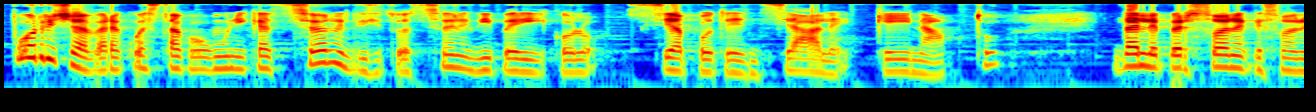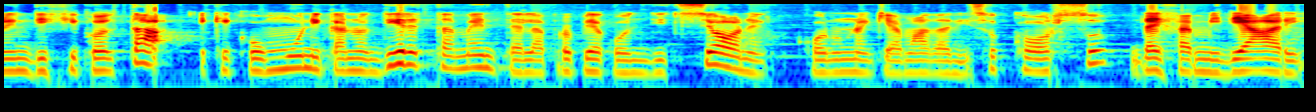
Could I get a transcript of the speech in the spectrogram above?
può ricevere questa comunicazione di situazione di pericolo, sia potenziale che in atto, dalle persone che sono in difficoltà e che comunicano direttamente la propria condizione con una chiamata di soccorso, dai familiari,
